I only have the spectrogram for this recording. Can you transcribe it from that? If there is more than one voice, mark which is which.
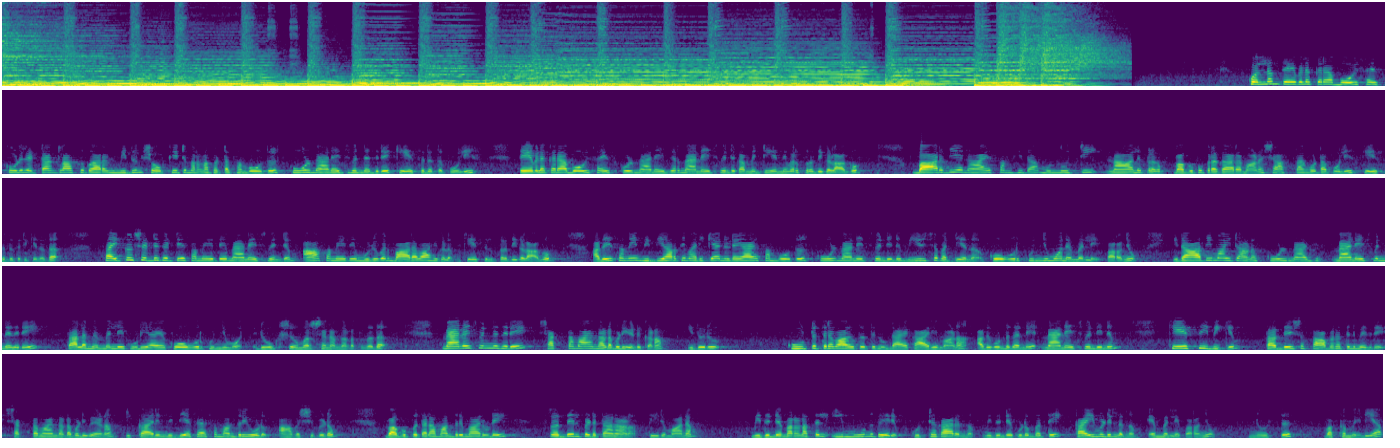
Speaker 1: Thank you. Kollam Thevalakkara boys ഹൈസ്കൂളിൽ എട്ടാം ക്ലാസ്സുകാരൻ മിഥുൻ ഷോക്കേറ്റ് മരണപ്പെട്ട സംഭവത്തിൽ സ്കൂൾ മാനേജ്മെന്റിനെതിരെ കേസെടുത്ത് police. Thevalakkara boys high school manager management committee എന്നിവർ പ്രതികളാകും. ഭാരതീയ ന്യായ സംഹിത മുന്നൂറ്റി നാല് വകുപ്പ് പ്രകാരമാണ് ശാസ്താംകോട്ട പോലീസ് കേസെടുത്തിരിക്കുന്നത്. സൈക്കിൾ ഷെഡ് കെട്ടിയ സമയത്തെ മാനേജ്മെന്റും ആ സമയത്തെ മുഴുവൻ ഭാരവാഹികളും കേസിൽ പ്രതികളാകും. അതേസമയം വിദ്യാർത്ഥി മരിക്കാനിടയായ സംഭവത്തിൽ സ്കൂൾ മാനേജ്മെന്റിന് വീഴ്ച പറ്റിയെന്ന് കോവൂർ കുഞ്ഞുമോൻ എം പറഞ്ഞു. ഇതാദ്യമായിട്ടാണ് സ്കൂൾ മാനേജ്മെന്റിനെതിരെ സ്ഥലം എം എൽ എ കൂടിയായ കോവൂർ കുഞ്ഞുമോൻ രൂക്ഷ വിമർശനം നടത്തുന്നത്. മാനേജ്മെന്റിനെതിരെ ശക്തമായ നടപടിയെടുക്കണം ഇതൊരു കൂട്ടുത്തരവാദിത്തത്തിലുണ്ടായ കാര്യമാണ്. അതുകൊണ്ട് തന്നെ മാനേജ്മെന്റിനും കെ സി ബിക്കും തദ്ദേശ സ്ഥാപനത്തിനുമെതിരെ ശക്തമായ നടപടി വേണം. ഇക്കാര്യം വിദ്യാഭ്യാസ മന്ത്രിയോടും ആവശ്യപ്പെടും. വകുപ്പ് തല മന്ത്രിമാരുടെ ശ്രദ്ധയിൽപ്പെടുത്താനാണ് തീരുമാനം. മിഥുന്റെ മരണത്തിൽ ഈ മൂന്ന് പേരും കുറ്റക്കാരെന്നും മിഥുന്റെ കുടുംബത്തെ കൈവിടില്ലെന്നും എം എൽ എ പറഞ്ഞു. News desk Vakkom media.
